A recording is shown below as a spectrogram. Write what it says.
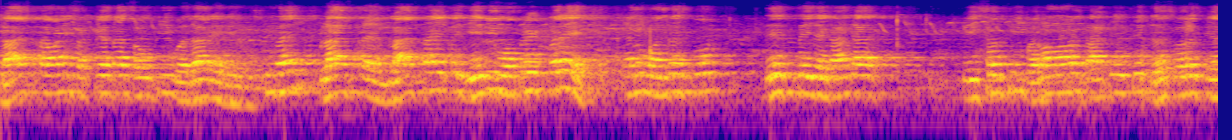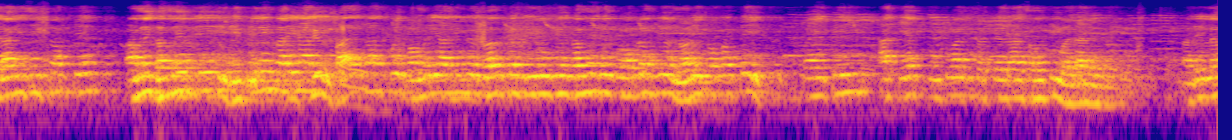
બ્લાસ્ટ થવાની શક્યતા સૌથી વધારે રહે છે. શું થાય? બ્લાસ્ટ થાય. બ્લાસ્ટ થાય એટલે જે બી ઓપરેટ કરે, એનું અંદર સ્પોટ ડેથ થઈ જાય. કારણ કે પ્રેશરથી ભરવામાં આવે છે દસ વર્ષ પહેલાની સિસ્ટમ છે. અમે ગમે તે રિપેરિંગ કરી નાખી બાય ચાન્સ કોઈ ભમરી આની અંદર ઘર કરી દીધું કે ગમે તે પ્રોબ્લેમ થયો, નળી ચોકઅપ થઈ અહીંથી આ કેપ તૂટવાની શક્યતા સૌથી વધારે છે. અને એટલે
